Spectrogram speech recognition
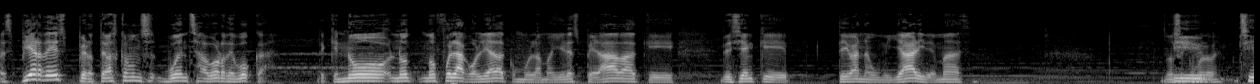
es- pierdes, pero te vas con un buen sabor de boca, de que no no no fue la goleada como la mayoría esperaba, que decían que te iban a humillar y demás. No sé Y- cómo lo ven. Sí,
